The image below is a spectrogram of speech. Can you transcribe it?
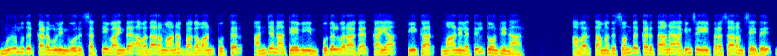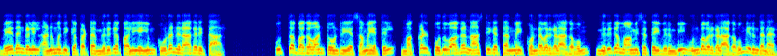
முழுமுதற் கடவுளின் ஒரு சக்தி வாய்ந்த அவதாரமான பகவான் புத்தர் அஞ்சனா தேவியின் புதல்வராக கயா பீகார் மாநிலத்தில் தோன்றினார். அவர் தமது சொந்த கருத்தான அகிம்சையை பிரசாரம் செய்து வேதங்களில் அனுமதிக்கப்பட்ட மிருக பலியையும் கூட நிராகரித்தார். புத்த பகவான் தோன்றிய சமயத்தில் மக்கள் பொதுவாக நாஸ்திக தன்மை கொண்டவர்களாகவும் மிருக மாமிசத்தை விரும்பி உண்பவர்களாகவும் இருந்தனர்.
